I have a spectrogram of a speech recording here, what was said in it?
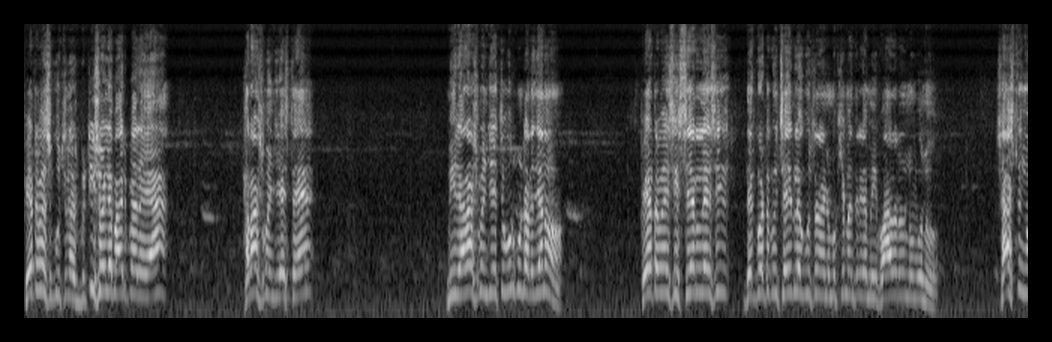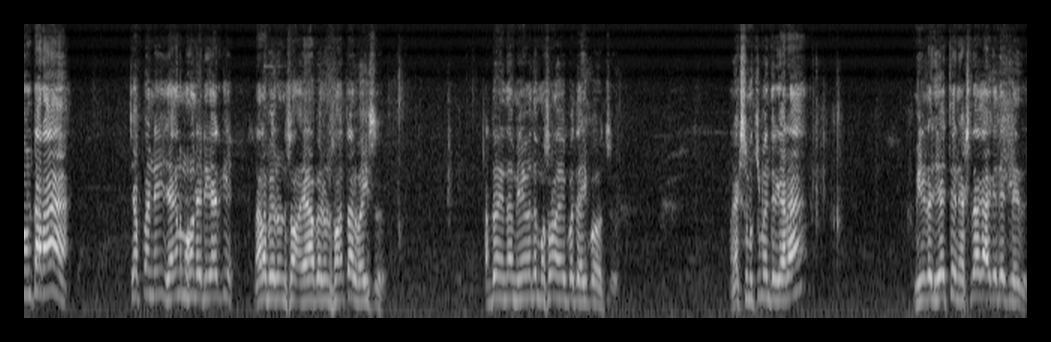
పీట వేసి కూర్చున్నారు. బ్రిటిష్ వాళ్ళే పారిపోయారయ్యా. హెరాస్మెంట్ చేస్తే మీరు హెరాస్మెంట్ చేస్తే ఊరుకుంటారు జనం. పీట వేసి చీరలు వేసి దగ్గొట్టుకుని చైర్లో కూర్చున్నాడు ముఖ్యమంత్రిగా మీ ఫాదరు నువ్వును. శాశ్వతంగా ఉంటారా? చెప్పండి జగన్మోహన్ రెడ్డి గారికి నలభై రెండు సం- యాభై రెండు సంవత్సరాల వయసు. అర్థమైందా? మేమేదో ముసలం అయిపోతే అయిపోవచ్చు. నెక్స్ట్ ముఖ్యమంత్రి గారా? మీరు ఇట్లా చేస్తే నెక్స్ట్ దాకా ఆగేదేట్ లేదు.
